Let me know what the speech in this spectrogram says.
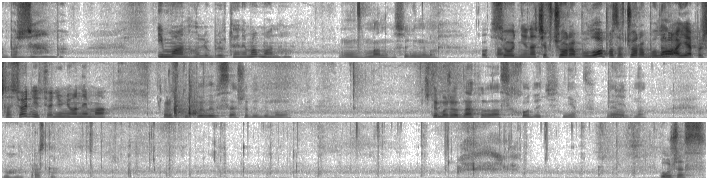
Обожамба. І манго люблю. Тебе нема манго? М, Манго сьогодні нема. Отак? Сьогодні, наче вчора було, позавчора було, Да. а я прийшла сьогодні, і сьогодні в нього нема. Розкупили все, що ти думала. Чи ти може одна до нас ходить? Ні, не Ні. одна. Могла просто. Ужас.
